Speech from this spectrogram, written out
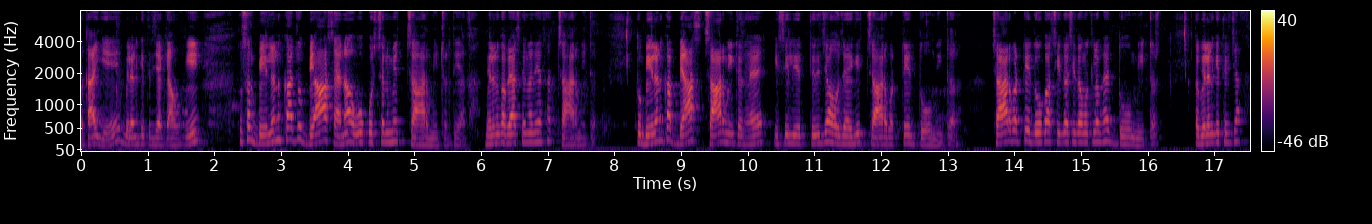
बताइए, बेलन की त्रिज्या क्या होगी? तो सर, बेलन का जो व्यास है ना, वो क्वेश्चन में चार मीटर दिया था। बेलन का व्यास कितना दिया था? चार मीटर। तो बेलन का व्यास चार मीटर है, इसीलिए त्रिज्या हो जाएगी चार बट्टे दो मीटर। चार बट्टे दो का सीधा सीधा मतलब है दो मीटर। तो बेलन की त्रिज्या,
